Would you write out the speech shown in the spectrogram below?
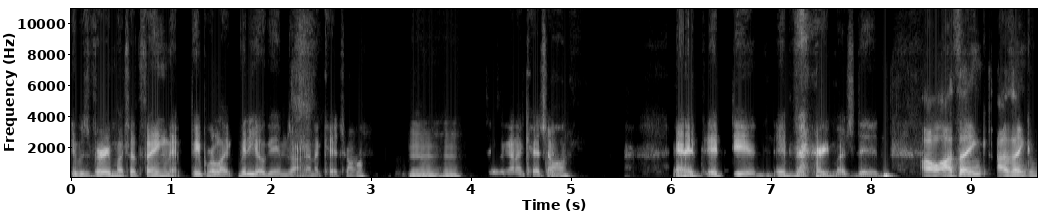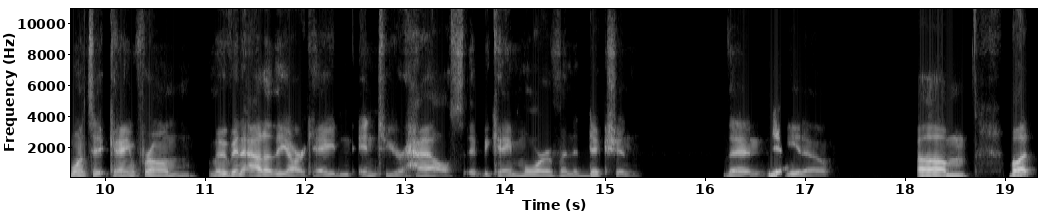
It was very much a thing that people were like, video games aren't going to catch on. Mm-hmm. Isn't going to catch on. And it, it did. It very much did. Oh, I think I think once it came from moving out of the arcade and into your house, it became more of an addiction than Yeah. you know. Um, but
